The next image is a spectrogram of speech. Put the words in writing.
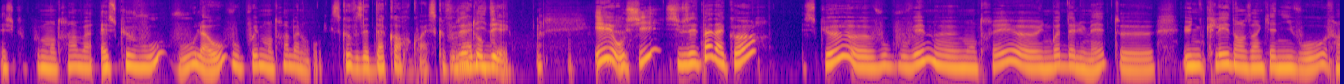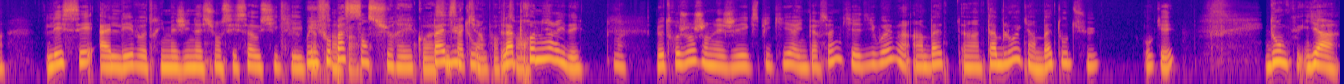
est-ce que vous pouvez montrer un Est-ce que vous, vous là-haut, vous pouvez montrer un ballon rouge? Est-ce que vous êtes d'accord, quoi? Est-ce que vous, êtes validez? Et aussi, si vous n'êtes pas d'accord, est-ce que euh, vous pouvez me montrer euh, une boîte d'allumettes, euh, une clé dans un caniveau? Enfin, laissez aller votre imagination. C'est ça aussi qui est hyper Oui, il ne faut pas se censurer, quoi. C'est ça qui est important. La première idée. L'autre jour, j'en ai, j'ai expliqué à une personne qui a dit ouais, ben, un, un tableau avec un bateau dessus. Ok. Donc, il y a,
